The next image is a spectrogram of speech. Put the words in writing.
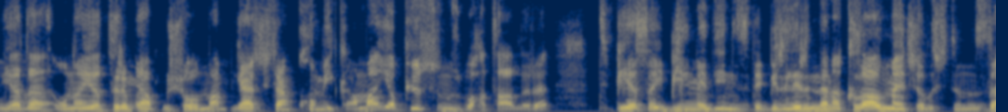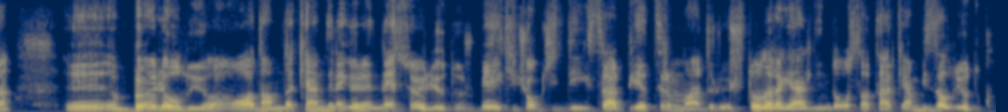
ya da ona yatırım yapmış olmam gerçekten komik ama yapıyorsunuz bu hataları. Piyasayı bilmediğinizde, birilerinden akıl almaya çalıştığınızda e, böyle oluyor. O adam da kendine göre ne söylüyordur? Belki çok ciddi XRP yatırım vardır. 3 dolara geldiğinde o satarken biz alıyorduk.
